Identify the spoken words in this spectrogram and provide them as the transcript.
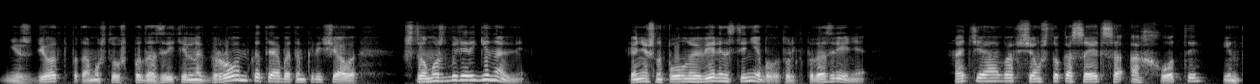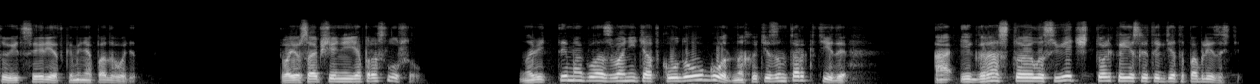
не ждет, потому что уж подозрительно громко ты об этом кричала, что может быть оригинальнее. Конечно, полной уверенности не было, только подозрения. Хотя во всем, что касается охоты, интуиция редко меня подводит. Твое сообщение я прослушал. Но ведь ты могла звонить откуда угодно, хоть из Антарктиды, а игра стоила свеч только если ты где-то поблизости.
